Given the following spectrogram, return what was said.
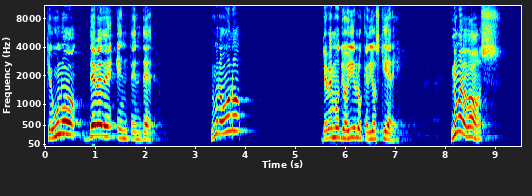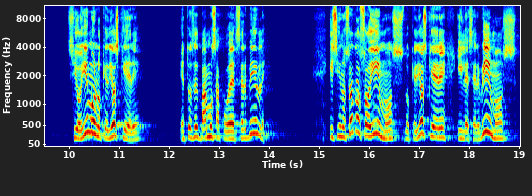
que uno debe de entender. Número uno, debemos de oír lo que Dios quiere. Número dos, si oímos lo que Dios quiere, entonces vamos a poder servirle. Y si nosotros oímos lo que Dios quiere y le servimos,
